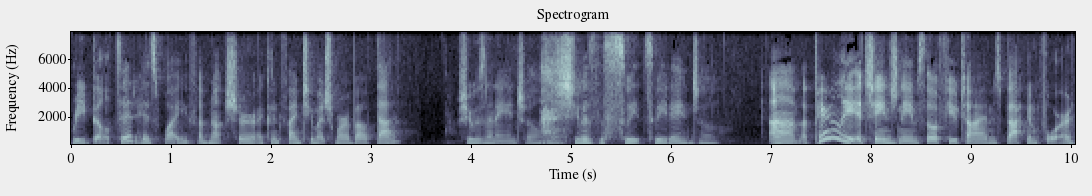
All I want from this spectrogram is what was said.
rebuilt it, his wife. I'm not sure, I couldn't find too much more about that. She was an angel. She was the sweet, sweet angel. Um, apparently, it changed names though a few times back and forth,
